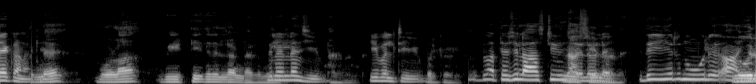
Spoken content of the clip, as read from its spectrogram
തേക്കാണ്. പിന്നെ മുള വീട്ടി ഇതിലെല്ലാം ഉണ്ടാക്കുന്നത്. ഇതിലെല്ലാം ചെയ്യും. ഈ ബെൽറ്റ് ചെയ്യും. ഇത് അത്യാവശ്യം ലാസ്റ്റ് ചെയ്യും Last ചെയ്യല്ലോ അല്ലേ? ഇത് ഈ ഒരു നൂൽ ആ നൂൽ.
